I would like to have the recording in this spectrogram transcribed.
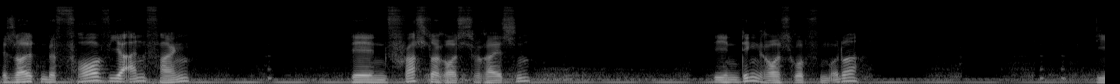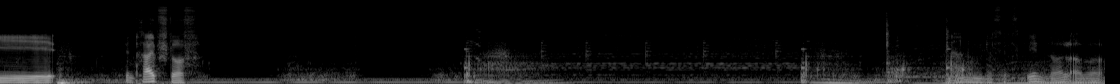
wir sollten, bevor wir anfangen, den Thruster rauszureißen, den Ding rausrupfen, oder? Die... den Treibstoff. Keine Ahnung, wie das jetzt gehen soll, aber...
